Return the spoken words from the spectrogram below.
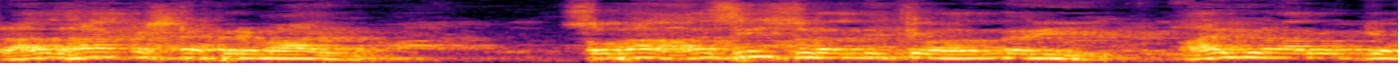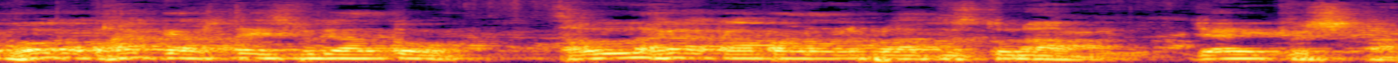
రాధాకృష్ణ పెరుమాళ్ శుభ ఆశీస్సులు అందించే వారందరి ఆయురారోగ్య భోగ భాగ్య అష్టైశ్వర్యాలతో చల్లగా కాపాడాలని ప్రార్థిస్తున్నాం. జై కృష్ణ.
